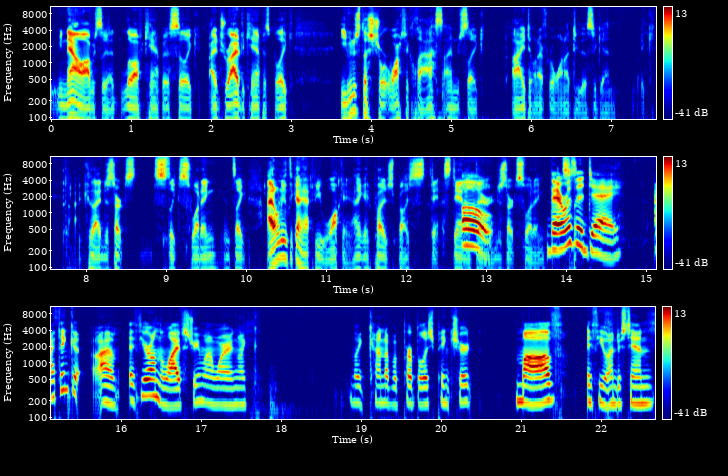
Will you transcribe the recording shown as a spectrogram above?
i mean now obviously i live off campus so like i drive to campus but like even just a short walk to class i'm just like i don't ever want to do this again. Like because i just start like sweating. It's like i don't even think i have to be walking. I think i'd probably just probably sta- stand up there Oh. and just start sweating. There It's was a day, I think, um, if you're on the live stream, I'm wearing like, like kind of a purplish pink shirt, mauve, if you understand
